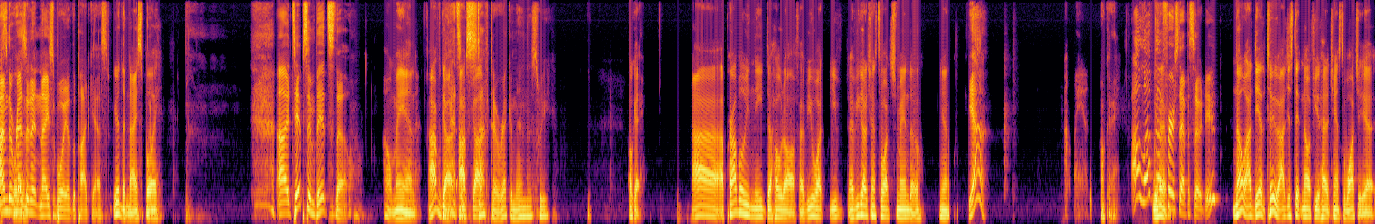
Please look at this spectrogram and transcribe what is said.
I'm the boy. resident nice boy of the podcast. You're the nice boy. Um, Uh, tips and bits, though. Oh man, I've got some I've got stuff to recommend this week. Okay. I I probably need to hold off. Have you what you have you got a chance to watch Mando? Yeah. Yeah. Oh man. Okay. I love We that first episode, dude. No, I did too. I just didn't know if you'd had a chance to watch it yet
